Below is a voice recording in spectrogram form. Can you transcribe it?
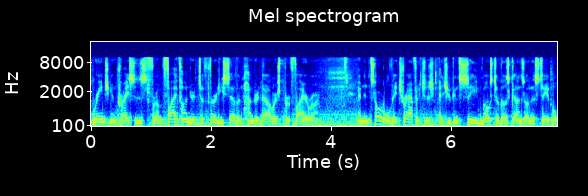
ranging in prices from 500 to $3,700 per firearm. And in total, they trafficked, as- you can see, most of those guns on this table,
